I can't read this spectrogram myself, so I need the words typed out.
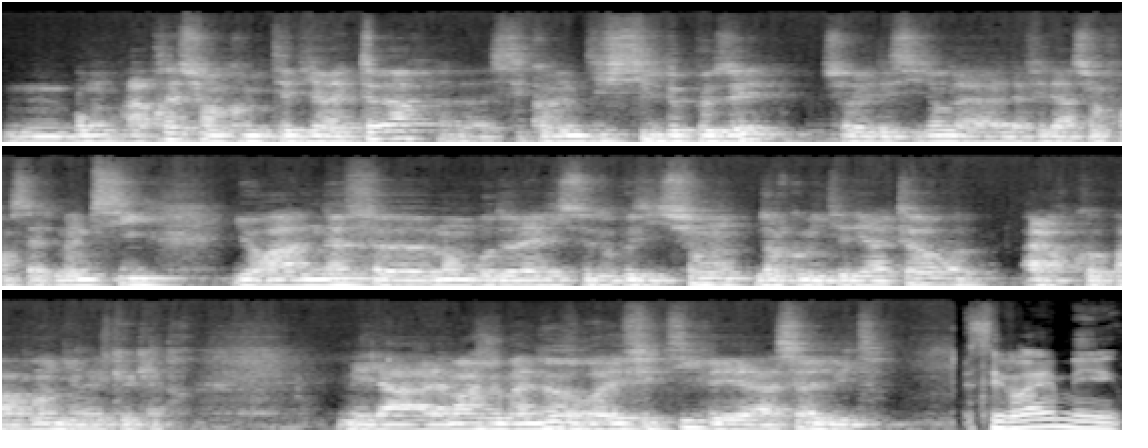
Bon, après, sur un comité directeur, euh, c'est quand même difficile de peser sur les décisions de la, de la Fédération française, même si il y aura neuf membres de la liste d'opposition dans le comité directeur, alors qu'auparavant, il n'y en avait que quatre mais la, la marge de manœuvre effective est assez réduite. C'est vrai, mais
